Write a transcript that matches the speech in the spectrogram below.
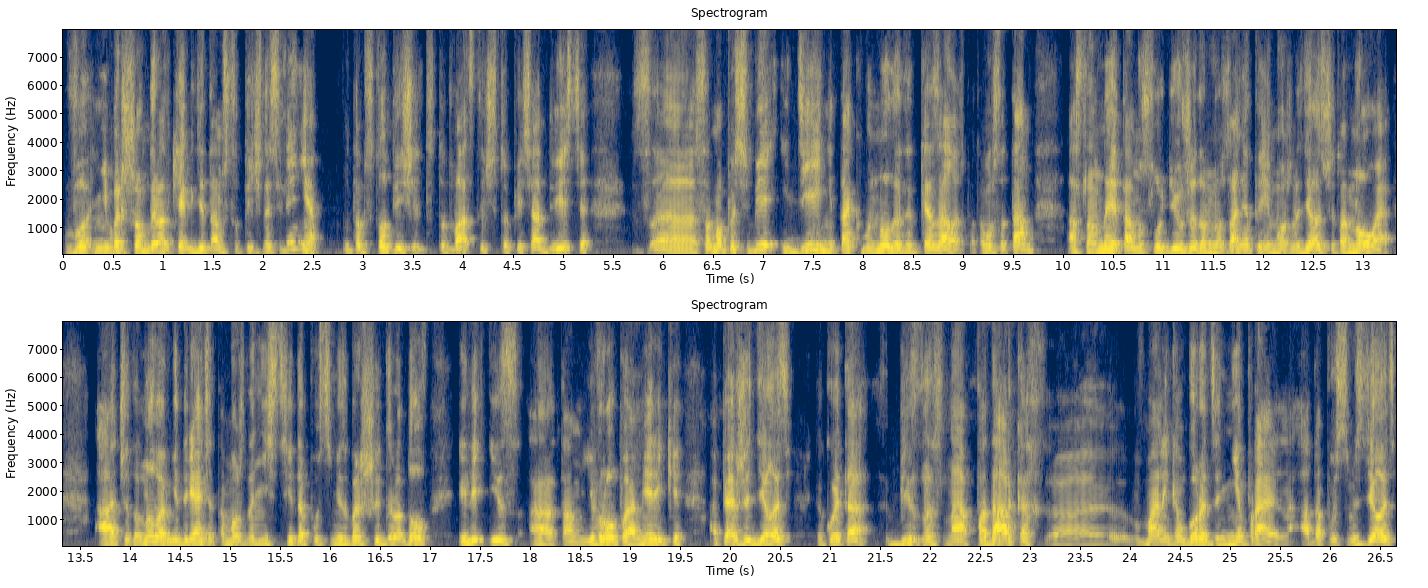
в небольшом городке, где там 100 тысяч населения, ну там 100 тысяч, 120 тысяч, 150, 200, с, э, само по себе идей не так много, как казалось, потому что там основные там услуги уже давно заняты и можно делать что-то новое. А что-то новое внедрять это можно нести, допустим, из больших городов или из а, там Европы, Америки, опять же делать какой-то бизнес на подарках э, в маленьком городе неправильно, а допустим сделать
